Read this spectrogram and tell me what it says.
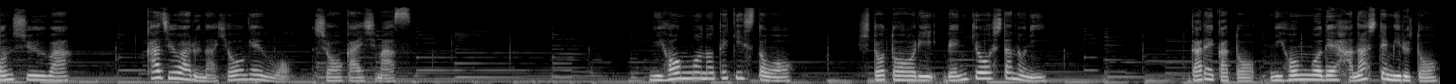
今週はカジュアルな表現を紹介します。日本語のテキストを一通り勉強したのに誰かと日本語で話してみると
